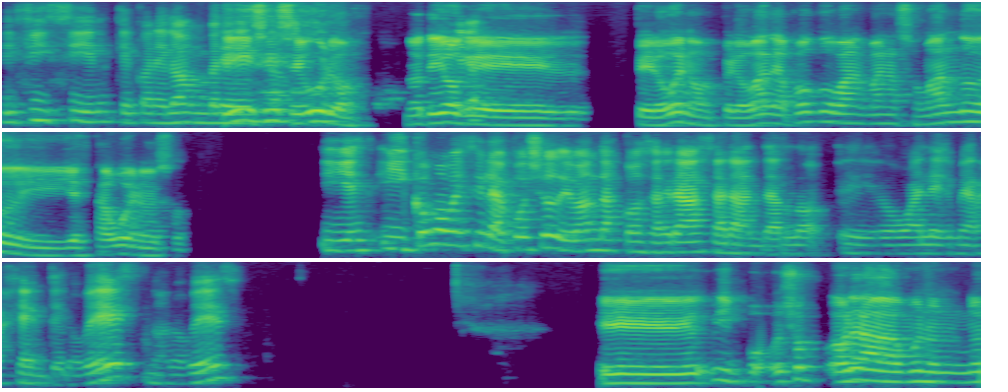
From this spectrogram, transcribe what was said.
difícil que con el hombre. Sí, sí, seguro. No te digo que. Pero bueno, pero va de a poco, van, asomando y está bueno eso. ¿Y, cómo ves el apoyo de bandas consagradas al under eh, o al emergente? ¿Lo ves? ¿No lo ves? Eh, y yo ahora, bueno, no,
